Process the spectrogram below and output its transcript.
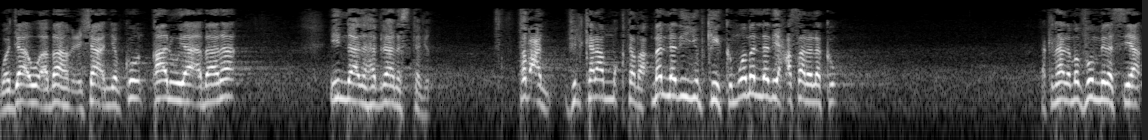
وجاءوا أباهم عشاء يبكون. قالوا يا أبانا إنا ذهبنا نستبق. طبعا في الكلام مقتضى. ما الذي يبكيكم وما الذي حصل لكم؟ لكن هذا مفهوم من السياق.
